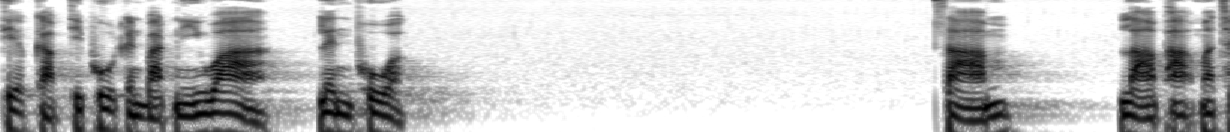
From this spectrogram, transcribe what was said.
เทียบกับที่พูดกันบัดนี้ว่า เล่นพวก 3. ลาภมัช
